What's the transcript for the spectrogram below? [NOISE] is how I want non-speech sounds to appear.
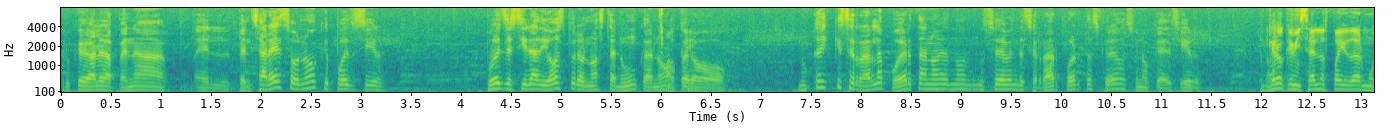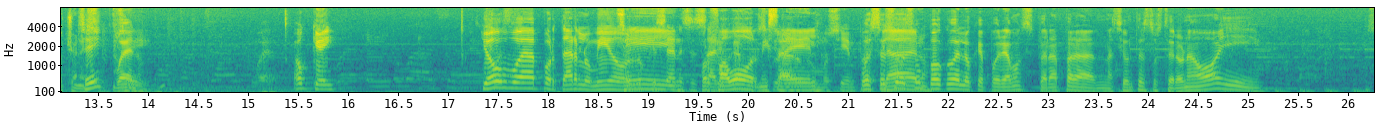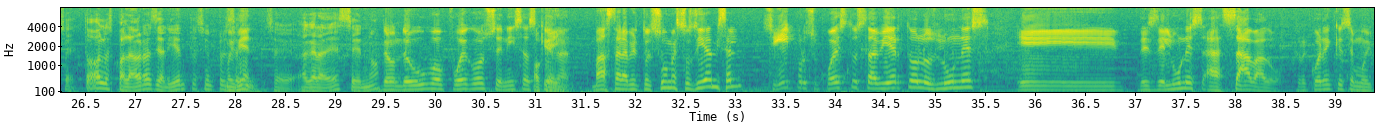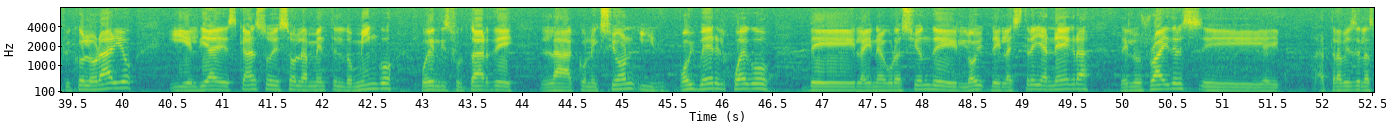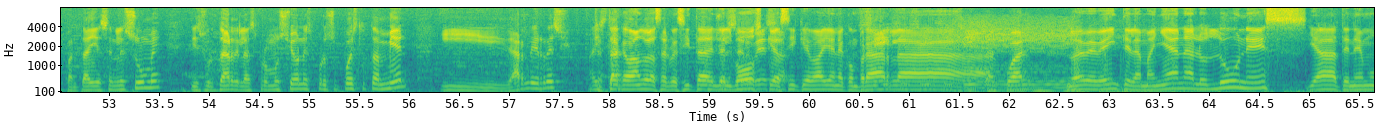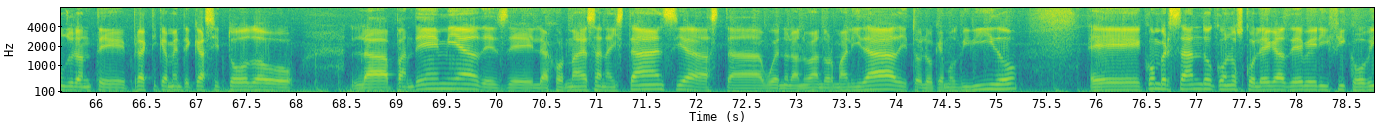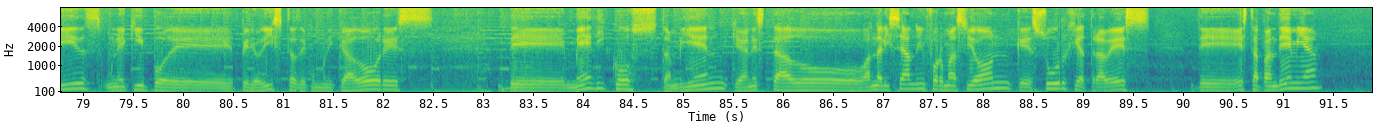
Creo que vale la pena el pensar eso, ¿no? Que puedes decir, puedes decir adiós, pero no hasta nunca, ¿no? Pero nunca hay que cerrar la puerta, ¿no? No, no se deben de cerrar puertas, creo, sino que decir, ¿no? Creo que Misael nos puede ayudar mucho en ¿Sí? eso. Bueno. Ok. Yo voy a aportar lo mío, Sí, lo que sea necesario. por favor, Carlos, Misael. claro, como siempre. Pues eso es un poco de lo que podríamos esperar para Nación Testosterona hoy. Y, no sé, todas las palabras de aliento siempre Muy se, bien. se agradecen, ¿no? De donde hubo fuego, cenizas Ok. quedan. ¿Va a estar abierto el Zoom estos días, Misael? Sí, por supuesto, está abierto los lunes, eh, desde lunes a sábado. Recuerden que se modificó el horario y el día de descanso es solamente el domingo. Pueden disfrutar de la conexión y hoy ver el juego de la inauguración de, lo- de la estrella negra de los Riders eh, a través de las pantallas en el Zoom. Disfrutar de las promociones, por supuesto, también y darle recio. Ahí Se está acabando la cervecita del, del bosque, así que vayan a comprarla. Sí, sí, sí, sí, sí, tal cual. 9.20 de la mañana, los lunes. Ya tenemos durante prácticamente casi todo la pandemia, desde la jornada de sana distancia hasta bueno la nueva normalidad y todo lo que hemos vivido. Eh, conversando con los colegas de Verificovid, un equipo de periodistas, de comunicadores, de médicos también que han estado analizando información que surge a través de esta pandemia,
